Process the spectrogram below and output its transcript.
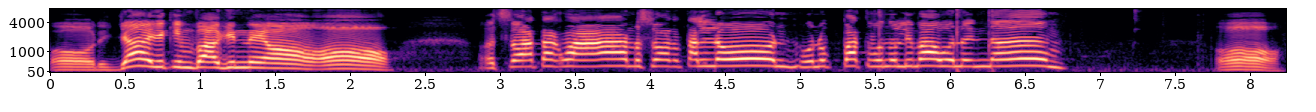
oh, di jay yakin bagin na yo. Oh. Gusto atakwa, gusto talon. Uno pat, uno lima, uno enam. Oh.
